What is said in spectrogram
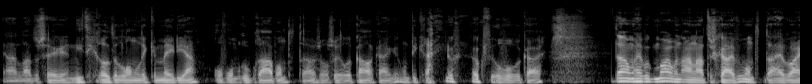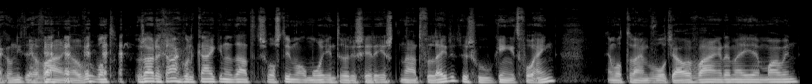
ja, laten we zeggen, niet grote landelijke media. Of Omroep Brabant trouwens, als we lokaal kijken. Want die krijgen nog ook veel voor elkaar. Daarom heb ik Marvin aan laten schuiven, want daar hebben wij gewoon niet ervaring over. Want we zouden graag willen kijken, inderdaad, zoals Tim al mooi introduceerde, eerst naar het verleden. Dus hoe ging het voorheen? En wat zijn bijvoorbeeld jouw ervaringen daarmee, eh, Marvin?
